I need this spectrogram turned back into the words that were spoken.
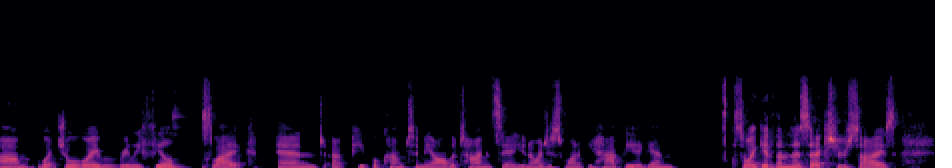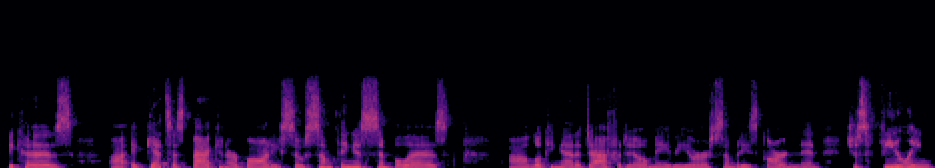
um, what joy really feels like. And uh, people come to me all the time and say you know i just want to be happy again so i give them this exercise because uh, it gets us back in our body. So something as simple as uh, looking at a daffodil maybe or somebody's garden and just feeling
